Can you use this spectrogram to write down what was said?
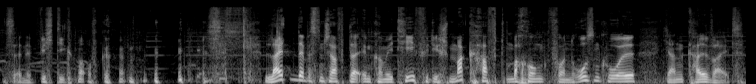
Das ist eine wichtige Aufgabe. Leitender Wissenschaftler im Komitee für die Schmackhaftmachung von Rosenkohl Jan Kalweit.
